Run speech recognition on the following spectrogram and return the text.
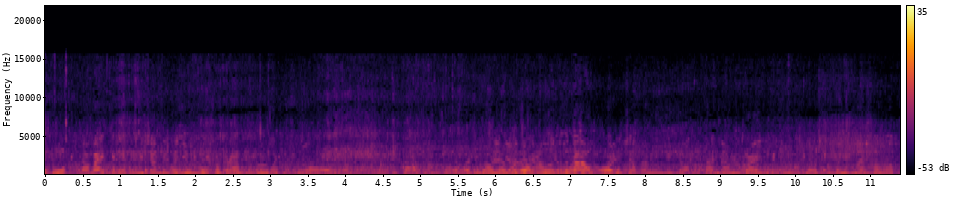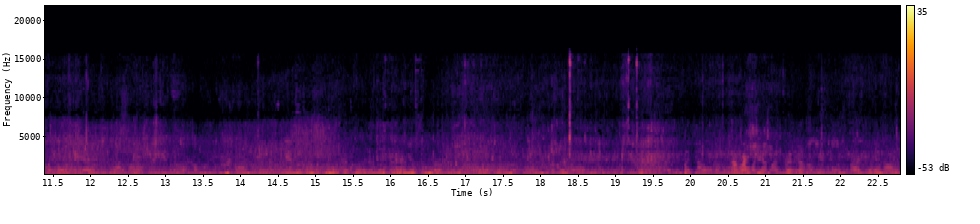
Ого. Давайте вот мы сейчас это немножко проопустим. Оно туда уходит, сейчас оно уйдет, и тогда мы пойдем. Наша лодка уходит. Нет, просто вот это Давайте в этот пойдем на воду.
